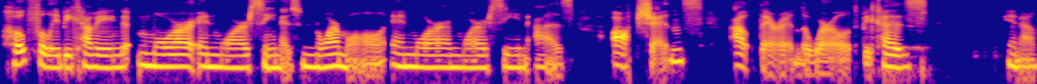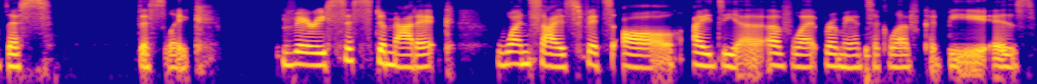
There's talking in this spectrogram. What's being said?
hopefully becoming more and more seen as normal and more and more seen as options out there in the world because you know this this like very systematic one size fits all idea of what romantic love could be is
